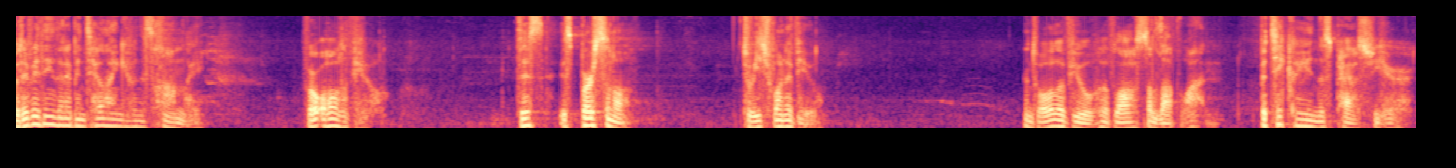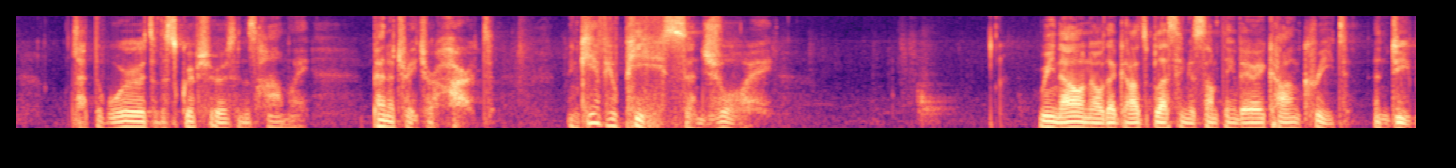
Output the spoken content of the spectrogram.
but everything that I've been telling you in this homily, for all of you, this is personal to each one of you and to all of you who have lost a loved one, particularly in this past year. Let the words of the scriptures in this homily penetrate your heart and give you peace and joy. We now know that God's blessing is something very concrete and deep.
